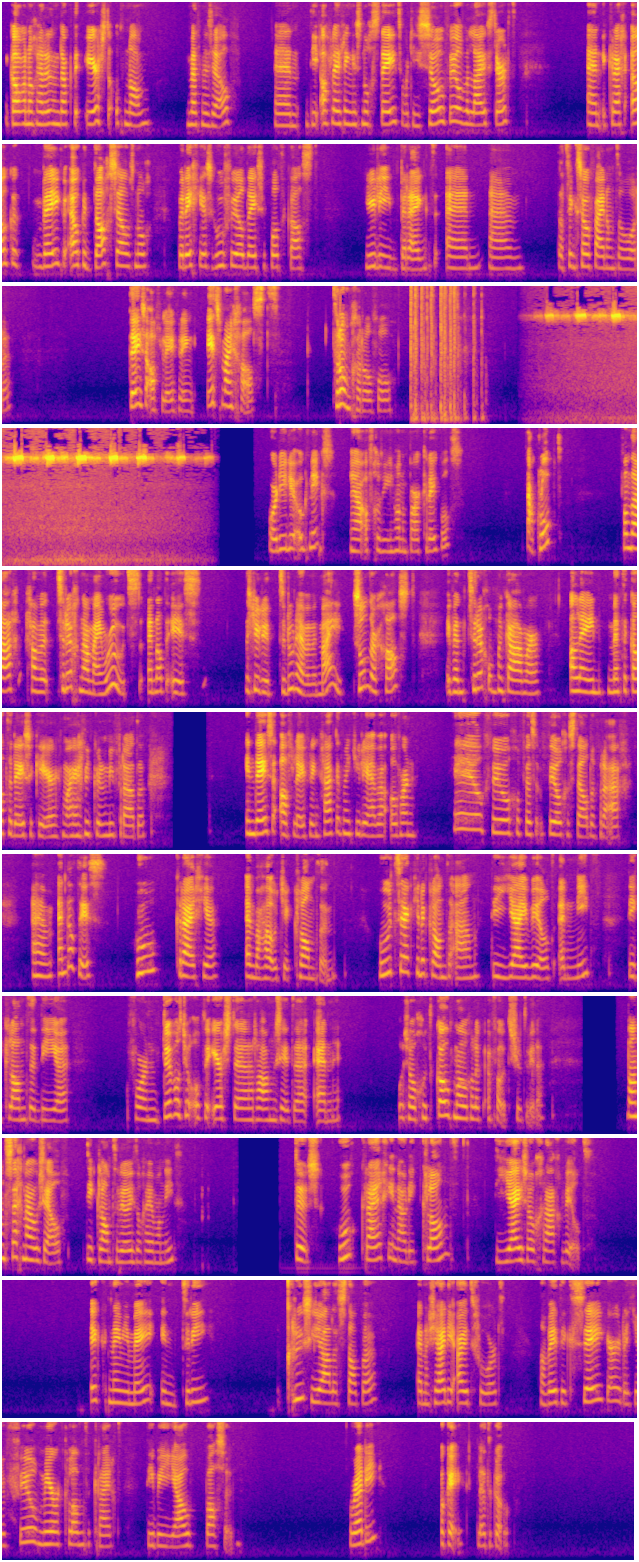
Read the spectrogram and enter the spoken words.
Ik kan me nog herinneren dat ik de eerste opnam met mezelf. En die aflevering is nog steeds, wordt die zoveel beluisterd. En ik krijg elke week, elke dag zelfs nog berichtjes hoeveel deze podcast jullie brengt. En um, dat vind ik zo fijn om te horen. Deze aflevering is mijn gast. Tromgeroffel. Hoorden jullie ook niks? Ja, afgezien van een paar krekels. Nou, klopt. Vandaag gaan we terug naar mijn roots. En dat is dat jullie het te doen hebben met mij. Zonder gast. Ik ben terug op mijn kamer. Alleen met de katten deze keer, maar die kunnen niet praten. In deze aflevering ga ik het met jullie hebben over een heel veel veelgestelde vraag. Um, en dat is: hoe krijg je en behoud je klanten? Hoe trek je de klanten aan die jij wilt en niet die klanten die je voor een dubbeltje op de eerste rang zitten en zo goedkoop mogelijk een fotoshoot willen? Want zeg nou zelf, die klanten wil je toch helemaal niet? Dus, hoe krijg je nou die klant die jij zo graag wilt? Ik neem je mee in drie cruciale stappen. En als jij die uitvoert, dan weet ik zeker dat je veel meer klanten krijgt die bij jou passen. Ready? Oké, let's go.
